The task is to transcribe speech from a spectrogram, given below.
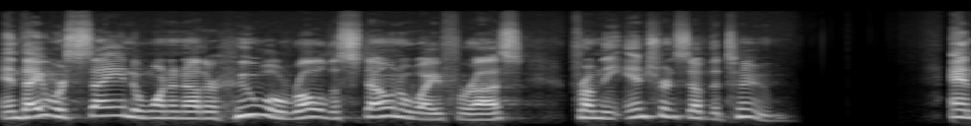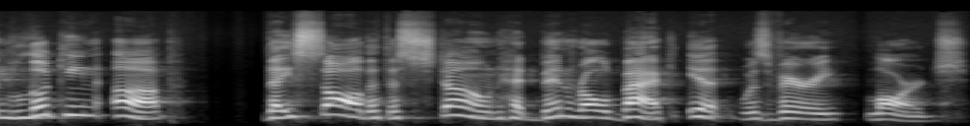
And they were saying to one another, Who will roll the stone away for us from the entrance of the tomb. And looking up, they saw that the stone had been rolled back. It was very large.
